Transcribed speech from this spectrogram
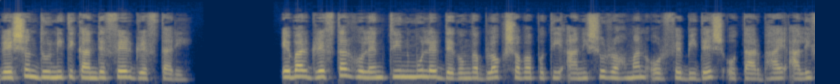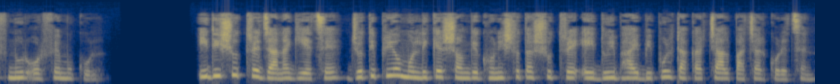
রেশন দুর্নীতিকাণ্ডে ফের গ্রেফতারি। এবার গ্রেফতার হলেন তৃণমূলের দেগঙ্গা ব্লক সভাপতি আনিসুর রহমান ওরফে বিদেশ ও তার ভাই আলিফ নূর ওরফে মুকুল। ইডি সূত্রে জানা গিয়েছে, জ্যোতিপ্রিয় মল্লিকের সঙ্গে ঘনিষ্ঠতার সূত্রে এই দুই ভাই বিপুল টাকার চাল পাচার করেছেন।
